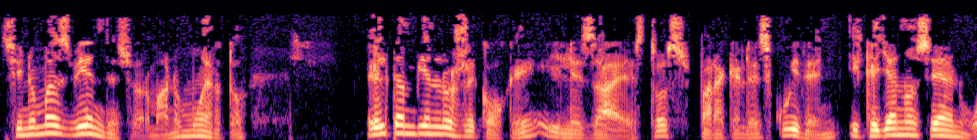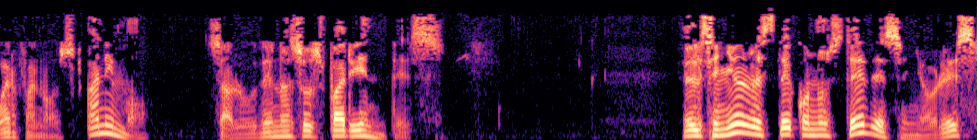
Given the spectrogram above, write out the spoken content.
sino más bien de su hermano muerto, él también los recoge y les da a estos para que les cuiden y que ya no sean huérfanos. Ánimo, saluden a sus parientes. El Señor esté con ustedes, señores,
